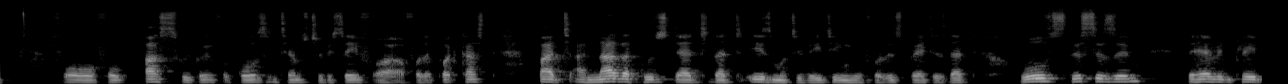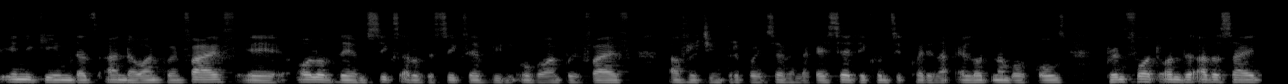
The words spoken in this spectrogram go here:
for for us we're going for goals in terms to be safe uh, for the podcast. But another good stat that is motivating me for this bet is that Wolves this season they haven't played any game that's under 1.5. Uh, all of them, six out of the six, have been over 1.5, averaging 3.7. Like I said, they concede quite a, a lot number of goals. Brentford on the other side,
